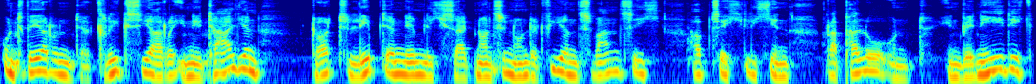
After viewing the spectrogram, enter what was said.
und während der Kriegsjahre in Italien, dort lebt er nämlich seit 1924 hauptsächlich in Rapallo und in Venedig,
